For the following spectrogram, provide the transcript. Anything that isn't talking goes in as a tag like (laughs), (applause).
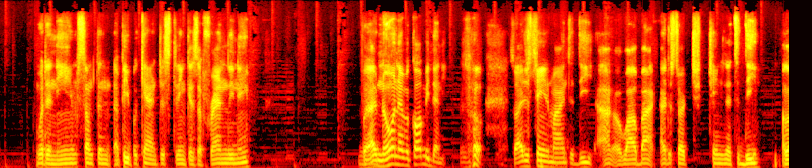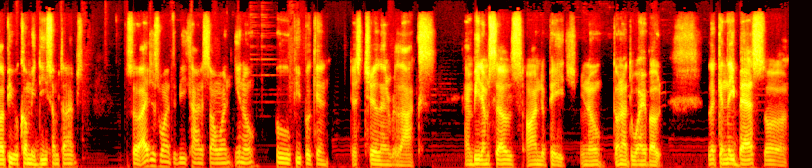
with a name, something that people can't just think is a friendly name. But I, no one ever called me Denny, (laughs) so so I just changed mine to D uh, a while back. I just started changing it to D. A lot of people call me D sometimes. So I just wanted to be kind of someone you know who people can just chill and relax and be themselves on the page. You know, don't have to worry about looking their best or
